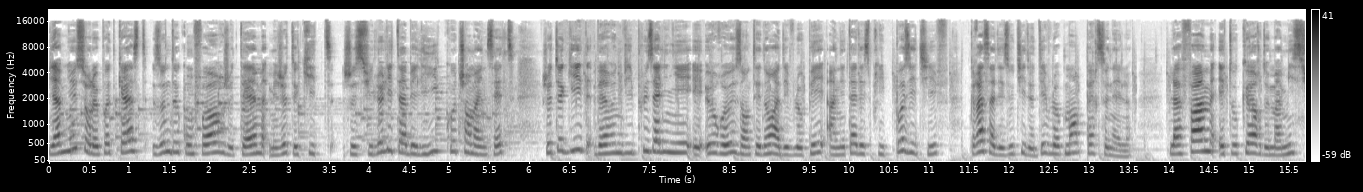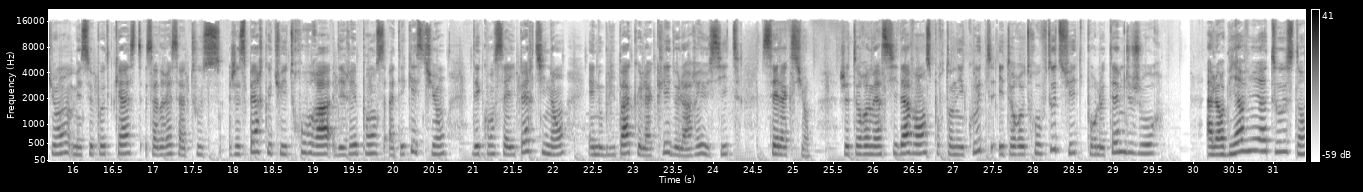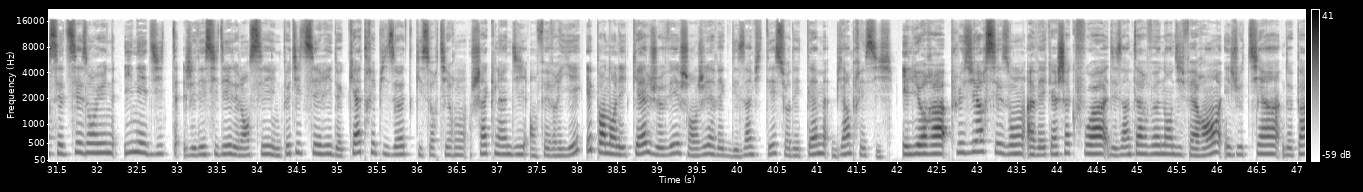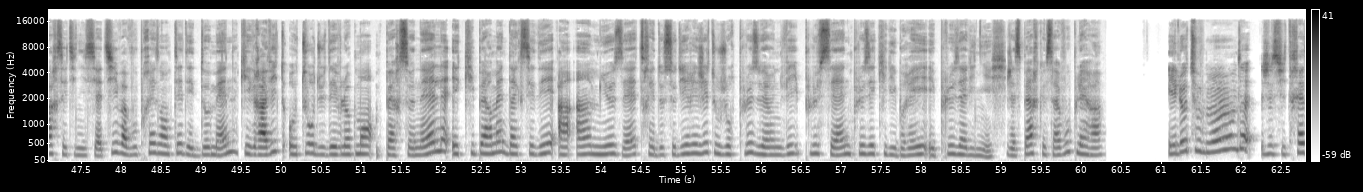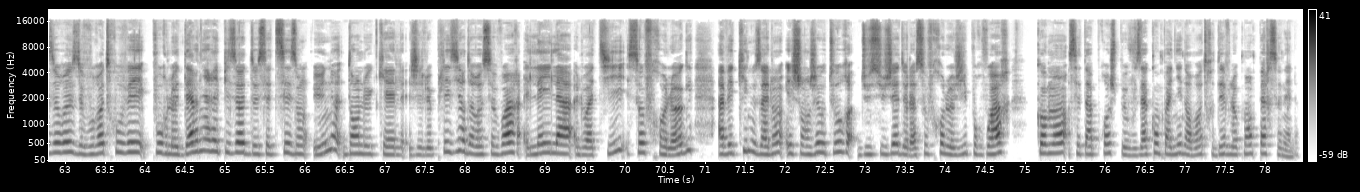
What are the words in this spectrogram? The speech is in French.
Bienvenue sur le podcast Zone de confort, je t'aime mais je te quitte. Je suis Lolita Belli, coach en mindset. Je te guide vers une vie plus alignée et heureuse en t'aidant à développer un état d'esprit positif grâce à des outils de développement personnel. La femme est au cœur de ma mission, mais ce podcast s'adresse à tous. J'espère que tu y trouveras des réponses à tes questions, des conseils pertinents, et n'oublie pas que la clé de la réussite, c'est l'action. Je te remercie d'avance pour ton écoute et te retrouve tout de suite pour le thème du jour. Alors bienvenue à tous dans cette saison 1 inédite. J'ai décidé de lancer une petite série de 4 épisodes qui sortiront chaque lundi en février et pendant lesquels je vais échanger avec des invités sur des thèmes bien précis. Il y aura plusieurs saisons avec à chaque fois des intervenants différents et je tiens de par cette initiative à vous présenter des domaines qui gravitent autour du développement personnel et qui permettent d'accéder à un mieux-être et de se diriger toujours plus vers une vie plus saine, plus équilibrée et plus alignée. J'espère que ça vous plaira Hello tout le monde, je suis très heureuse de vous retrouver pour le dernier épisode de cette saison 1 dans lequel j'ai le plaisir de recevoir Leila Loati, sophrologue, avec qui nous allons échanger autour du sujet de la sophrologie pour voir comment cette approche peut vous accompagner dans votre développement personnel.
